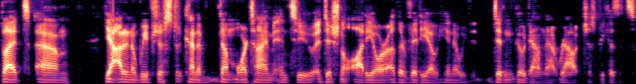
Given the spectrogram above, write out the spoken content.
but um, yeah, I don't know. We've just kind of dumped more time into additional audio or other video. You know, we didn't go down that route just because it's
